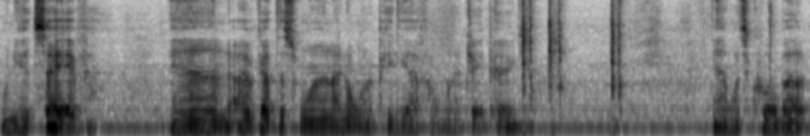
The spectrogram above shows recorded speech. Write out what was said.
when you hit save. And I've got this one, I don't want a PDF, I want a JPEG. And what's cool about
